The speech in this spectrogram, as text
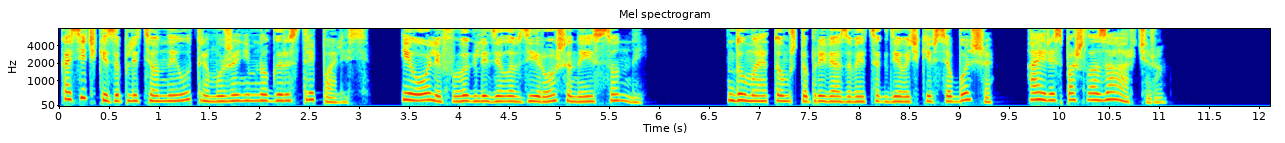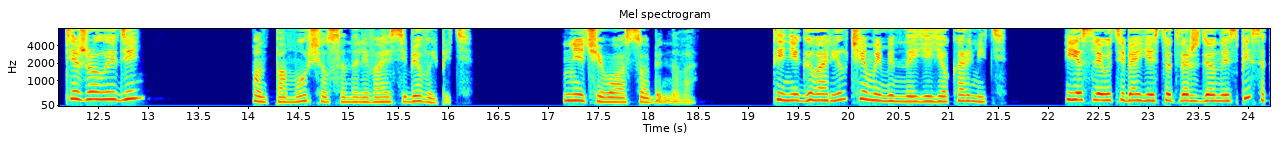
Косички, заплетенные утром, уже немного растрепались, и Олив выглядела взъерошенной и сонной. Думая о том, что привязывается к девочке все больше, Айрис пошла за Арчером. «Тяжелый день?» Он поморщился, наливая себе выпить. «Ничего особенного». «Ты не говорил, чем именно ее кормить? Если у тебя есть утвержденный список,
